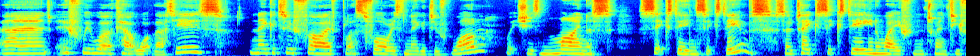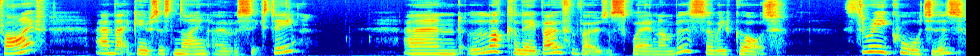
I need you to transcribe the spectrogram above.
And if we work out what that is, negative 5 plus 4 is negative 1, which is minus 16 sixteenths. So take 16 away from 25 and that gives us 9 over 16. And luckily both of those are square numbers, so we've got 3 quarters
